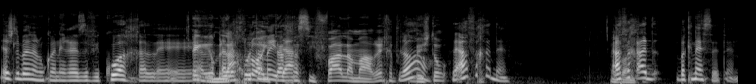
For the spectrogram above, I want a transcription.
יש בינינו כנראה איזה ויכוח על, אה, רגע, על, גם לך איכות לא המידע. הייתה חשיפה למערכת לא, באשתו? לאף אחד אין. אף. אחד בכנסת אין,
